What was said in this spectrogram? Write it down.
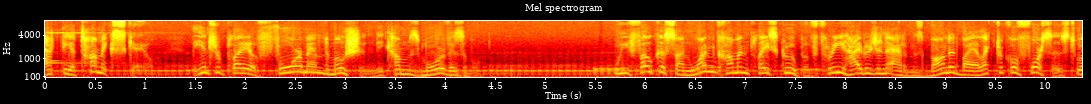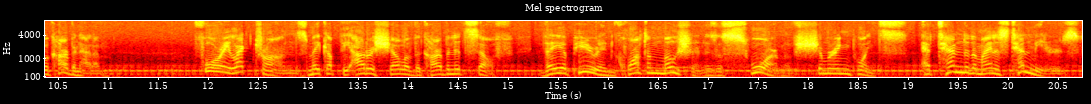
At the atomic scale, the interplay of form and motion becomes more visible we focus on one commonplace group of three hydrogen atoms bonded by electrical forces to a carbon atom. Four electrons make up the outer shell of the carbon itself. They appear in quantum motion as a swarm of shimmering points. At 10 to the minus 10 meters,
